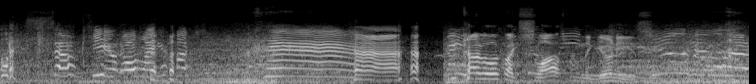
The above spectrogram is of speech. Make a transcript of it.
what? so cute. Oh my gosh. you kind of look like sloths from the Goonies.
